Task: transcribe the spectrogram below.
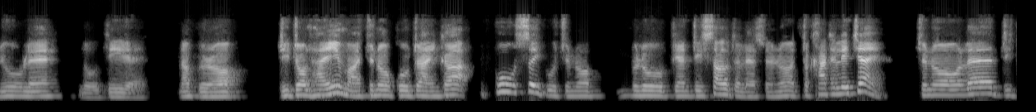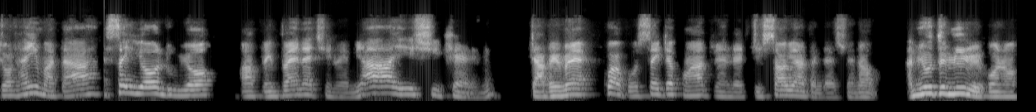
မျိုးလဲလို့သိတယ်နောက်ပြီးတော့ ဒီတော်လှန်ရေးမှာကျွန်တော်ကိုယ်တိုင်ကကိုယ်စိတ်ကိုကျွန်တော်ဘယ်လိုပြန်တိဆောက်တယ်လဲဆိုရင်တော့တစ်ခါတလေကြာရင်ကျွန်တော်လည်းဒီတော်လှန်ရေးမှာဒါစိတ်ရောလူရောအပင်ပန်းတဲ့ချိန်တွေအများကြီးရှိခဲ့တယ်နော်ဒါပေမဲ့ကိုယ့်ကိုယ်စိတ်သက်ခွန်အားပြန်လဲတိဆောက်ရတယ်လဲဆိုရင်တော့အမျိုးသမီးတွေပေါ့နော်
